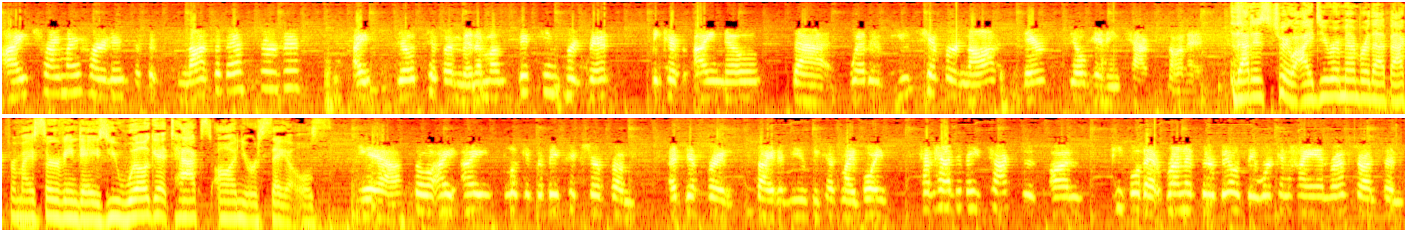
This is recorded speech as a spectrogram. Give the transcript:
I try my hardest. If it's not the best service, I still tip a minimum 15% because I know that whether you tip or not, they're still getting taxed on it. That is true. I do remember that back from my serving days. You will get taxed on your sales. Yeah, so I, I look at the big picture from a different side of view because my boys have had to pay taxes on people that run up their bills. They work in high end restaurants, and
